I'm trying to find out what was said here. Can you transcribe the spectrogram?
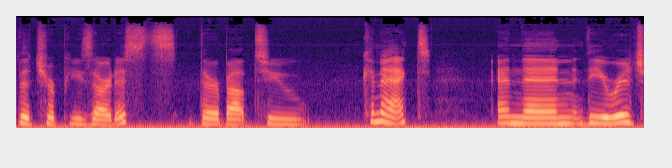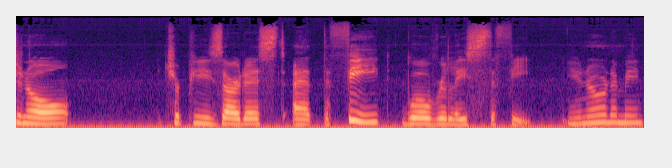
the trapeze artists. They're about to connect, and then the original trapeze artist at the feet will release the feet. You know what I mean?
